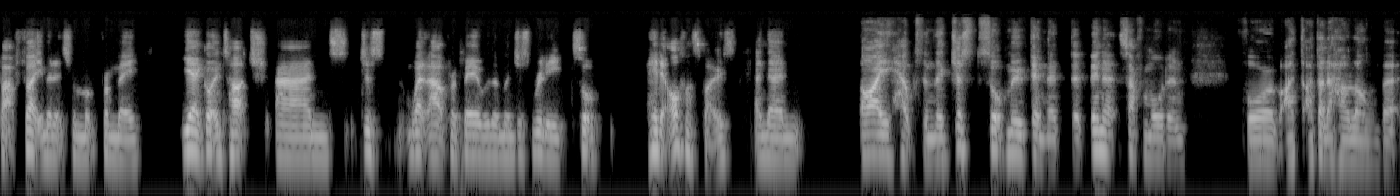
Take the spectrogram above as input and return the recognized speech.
about thirty minutes from from me. Yeah, got in touch and just went out for a beer with them and just really sort of hit it off, I suppose. And then I helped them. They just sort of moved in. They'd, they'd been at Saffron Walden for I, I, don't know how long, but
